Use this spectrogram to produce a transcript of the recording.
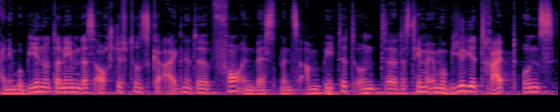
ein Immobilienunternehmen, das auch stiftungsgeeignete Fondsinvestments anbietet. Und äh, das Thema Immobilie treibt uns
